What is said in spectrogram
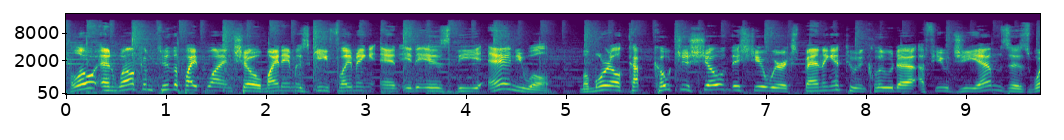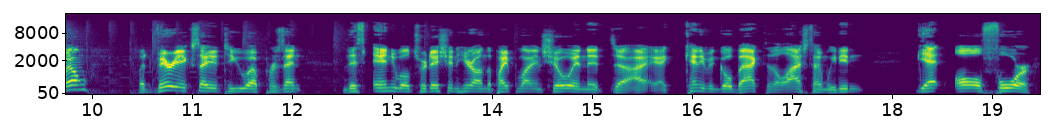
Hello, and welcome to The Pipeline Show. My name is Guy Flaming, and it is the annual Memorial Cup Coaches Show. This year, we're expanding it to include uh, a few GMs as well, but very excited to uh, present this annual tradition here on the Pipeline Show. And it, uh, I, I can't even go back to the last time we didn't get all four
